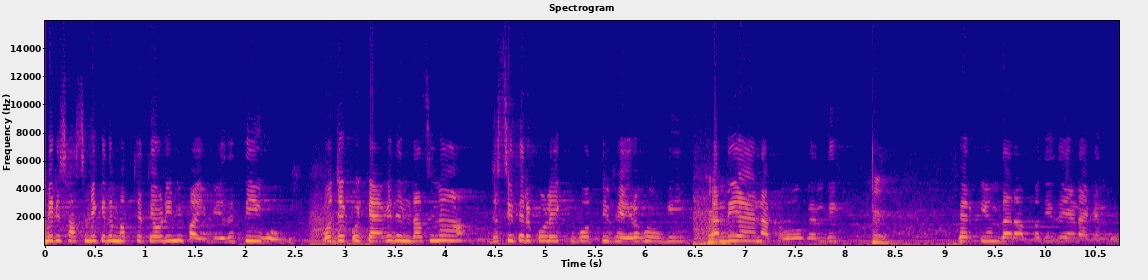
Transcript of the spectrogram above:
ਮੇਰੀ ਸੱਸ ਨੇ ਕਿਤੇ ਮੱਥੇ ਤੇ ਔੜੀ ਨਹੀਂ ਪਾਈ ਵੀ ਇਹਦੇ ਧੀ ਹੋਊਗੀ ਉਹ ਜੇ ਕੋਈ ਕਹਿ ਵੀ ਦਿੰਦਾ ਸੀ ਨਾ ਜੱਸੀ ਤੇਰੇ ਕੋਲੇ ਇੱਕ ਬੋਤੀ ਫੇਰ ਹੋਊਗੀ ਕਹਿੰਦੀ ਐ ਨਾ ਕਹੋ ਕਹਿੰਦੀ। ਹੂੰ। ਫਿਰ ਕੀ ਹੁੰਦਾ ਰੱਬ ਦੀ ਦੇਣ ਆ ਕਹਿੰਦੀ।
